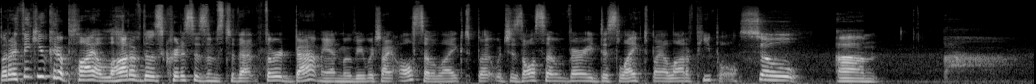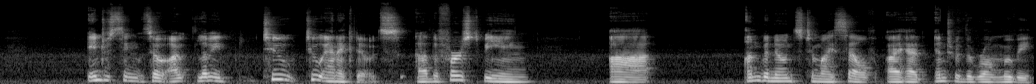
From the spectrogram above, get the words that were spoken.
But I think you could apply a lot of those criticisms to that third Batman movie, which I also liked, but which is also very disliked by a lot of people. So, um, interesting. So, I, let me two two anecdotes. Uh, the first being, uh, unbeknownst to myself, I had entered the wrong movie,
